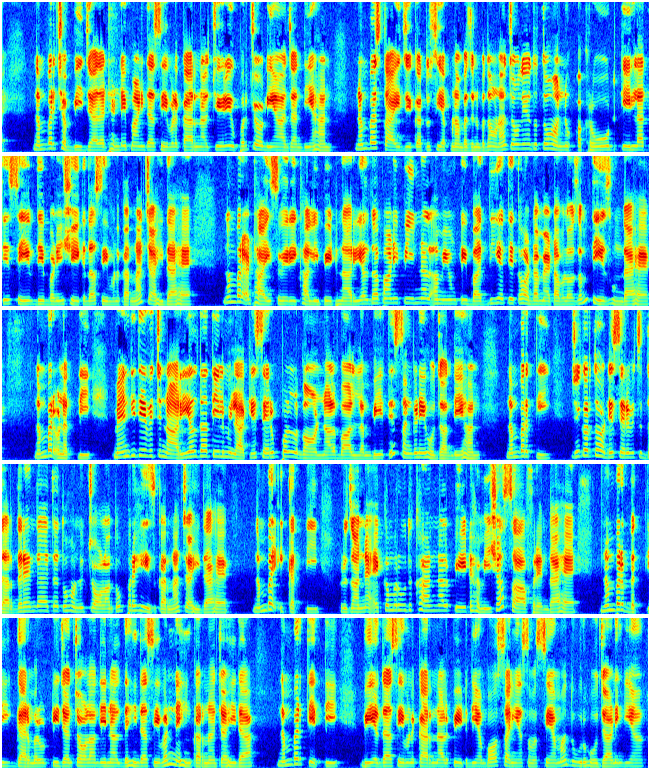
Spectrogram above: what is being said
ਨੰਬਰ 26 ਜ਼ਿਆਦਾ ਠੰਡੇ ਪਾਣੀ ਦਾ ਸੇਵਨ ਕਰਨ ਨਾਲ ਚਿਹਰੇ ਉੱਪਰ ਝੋੜੀਆਂ ਆ ਜਾਂਦੀਆਂ ਹਨ। ਨੰਬਰ 27 ਜੇਕਰ ਤੁਸੀਂ ਆਪਣਾ ਵਜ਼ਨ ਵਧਾਉਣਾ ਚਾਹੁੰਦੇ ਹੋ ਤਾਂ ਤੁਹਾਨੂੰ ਅਖਰੋਟ, ਕੇਲਾ ਤੇ ਸੇਬ ਦੇ ਬਣੇ ਸ਼ੇਕ ਦਾ ਸੇਵਨ ਕਰਨਾ ਚਾਹੀਦਾ ਹੈ। ਨੰਬਰ 28 ਸਵੇਰੇ ਖਾਲੀ ਪੇਟ ਨਾਰੀਅਲ ਦਾ ਪਾਣੀ ਪੀਣ ਨਾਲ ਇਮਿਊਨਿਟੀ ਵੱਧਦੀ ਹੈ ਤੇ ਤੁਹਾਡਾ ਮੈਟਾਬੋਲਿਜ਼ਮ ਤੇਜ਼ ਹੁੰਦਾ ਹੈ। ਨੰਬਰ 29 ਮਹਿੰਦੀ ਦੇ ਵਿੱਚ ਨਾਰੀਅਲ ਦਾ ਤੇਲ ਮਿਲਾ ਕੇ ਸਿਰ ਉੱਪਰ ਲਗਾਉਣ ਨਾਲ ਵਾਲ ਲੰਬੇ ਤੇ ਸੰਘਣੇ ਹੋ ਜਾਂਦੇ ਹਨ। ਨੰਬਰ 30 ਜੇਕਰ ਤੁਹਾਡੇ ਸਿਰ ਵਿੱਚ ਦਰਦ ਰਹਿੰਦਾ ਹੈ ਤਾਂ ਤੁਹਾਨੂੰ ਚੌਲਾਂ ਤੋਂ ਪਰਹੇਜ਼ ਕਰਨਾ ਚਾਹੀਦਾ ਹੈ। ਨੰਬਰ 31 ਰੋਜ਼ਾਨਾ ਇੱਕ ਅਮਰੂਦ ਖਾਣ ਨਾਲ ਪੇਟ ਹਮੇਸ਼ਾ ਸਾਫ਼ ਰਹਿੰਦਾ ਹੈ। ਨੰਬਰ 32 ਗਰਮ ਰੋਟੀ ਜਾਂ ਚੌਲਾਂ ਦੇ ਨਾਲ ਦਹੀਂ ਦਾ ਸੇਵਨ ਨਹੀਂ ਕਰਨਾ ਚਾਹੀਦਾ। ਨੰਬਰ 33 ਬੇਰ ਦਾ ਸੇਵਨ ਕਰਨ ਨਾਲ ਪੇਟ ਦੀਆਂ ਬਹੁਤ ਸਾਰੀਆਂ ਸਮੱਸਿਆਵਾਂ ਦੂਰ ਹੋ ਜਾਣਗੀਆਂ।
